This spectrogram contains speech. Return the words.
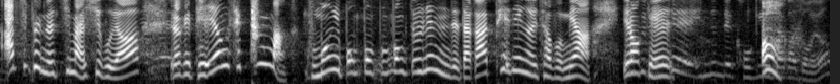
앞치팩 넣지 마시고요. 이렇게 대형 세탁망 구멍이 뽕뽕뽕뽕 뚫리는 데다가 패딩을 접으면 그 이렇게 밑에 있는데 거기에다가 넣어요?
